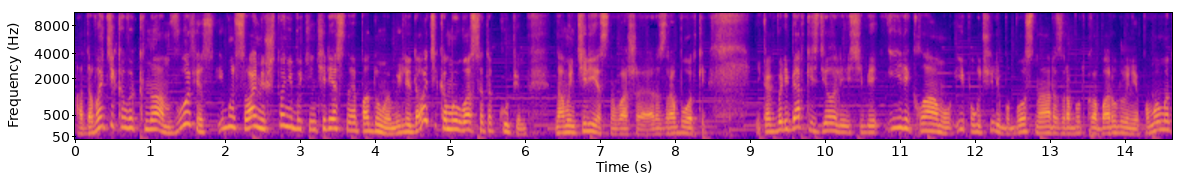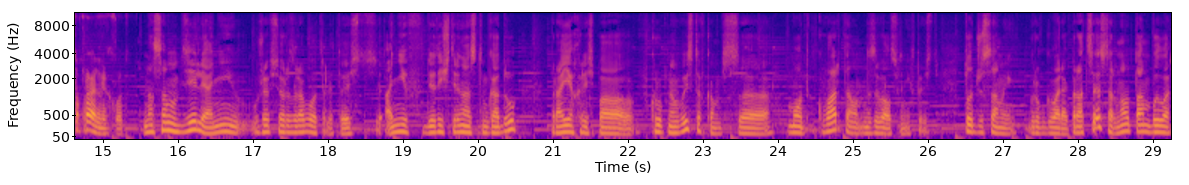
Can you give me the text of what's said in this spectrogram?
а давайте-ка вы к нам в офис, и мы с вами что-нибудь интересное подумаем, или давайте-ка мы у вас это купим, нам интересно ваши разработки. И как бы ребятки сделали себе и рекламу, и получили бабос на разработку оборудования. По-моему, это правильный ход. На самом деле они уже все разработали. То есть они в 2013 году проехались по крупным выставкам с э, мод кварта, он назывался у них, то есть тот же самый, грубо говоря, процессор, но там было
